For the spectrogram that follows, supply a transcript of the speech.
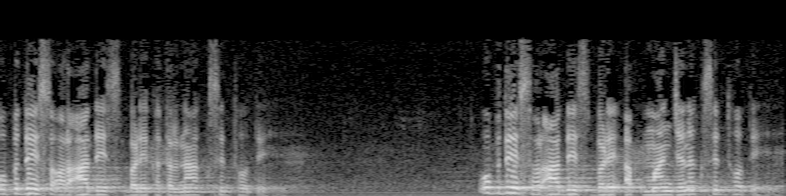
उपदेश और आदेश बड़े खतरनाक सिद्ध होते हैं। उपदेश और आदेश बड़े अपमानजनक सिद्ध होते हैं।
